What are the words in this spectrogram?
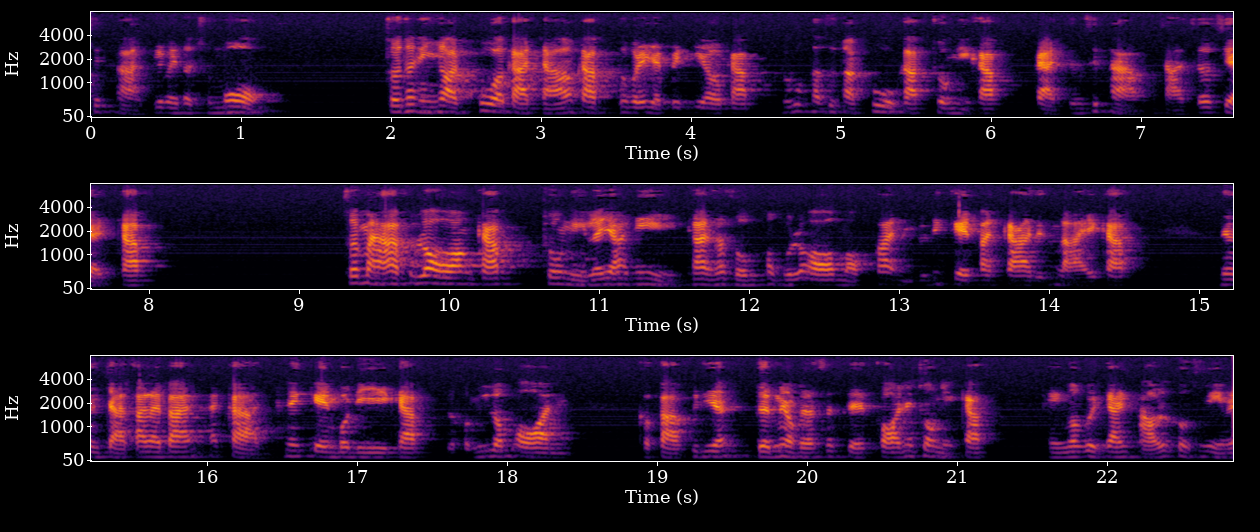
15กิโลเมตรต่อชั่วโมงส่วนทางนี้ยอดผู้อากาศหนาวครับทุกประเทศไปเที่ยวครับอุณหภูมิต่ำสุดยอดผู้ครับช่วงนี้ครับ8ถึง15องศาเซลเซียสครับ ส่วนมหาฝุ่นละอองครับช่วงนี้ระยะนี้การสะสมของฝุ่นละอองหมอกควันอยู่ในเกณฑ์ปานกลางถึงหลายครับ เนื่องจากการระบายอากาศในเกณฑ์บดีครับแล้วก็มีลมอ่อนก็ฝากพื้นที่เดินไม่ออกจากเกษตรกรในช่วงนี้ครับให้งดบริการเผาหรือตัวสนิมน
